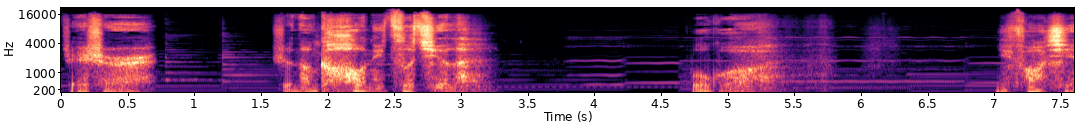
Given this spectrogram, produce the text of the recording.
这事儿只能靠你自己了。不过你放心，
